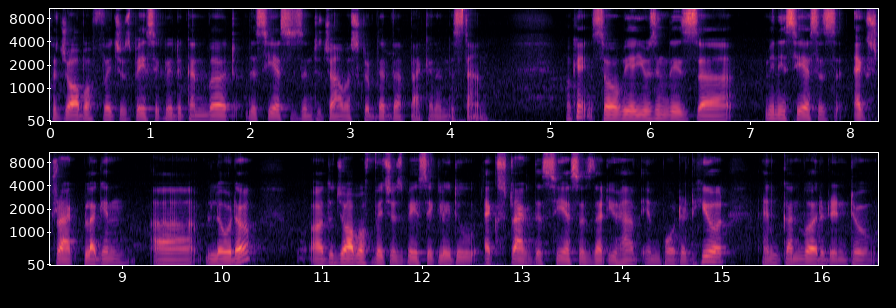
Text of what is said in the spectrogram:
the job of which is basically to convert the css into javascript that webpack can understand okay so we are using this uh, mini css extract plugin uh, loader uh, the job of which is basically to extract the css that you have imported here and convert it into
